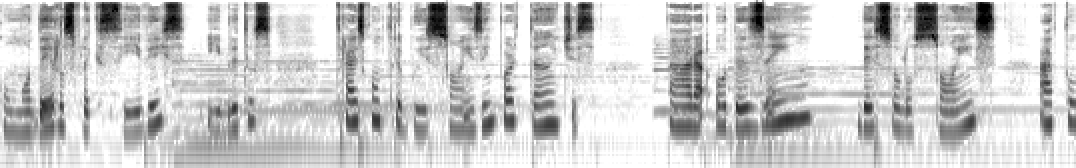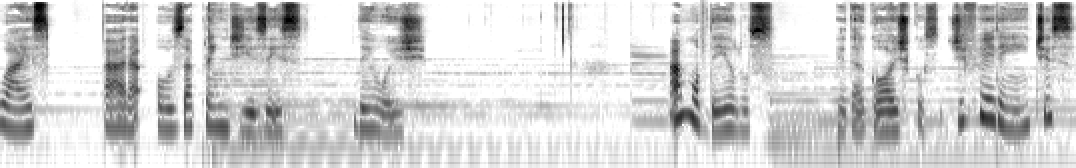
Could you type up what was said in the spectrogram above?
com modelos flexíveis, híbridos, traz contribuições importantes para o desenho de soluções atuais para os aprendizes de hoje. Há modelos pedagógicos diferentes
